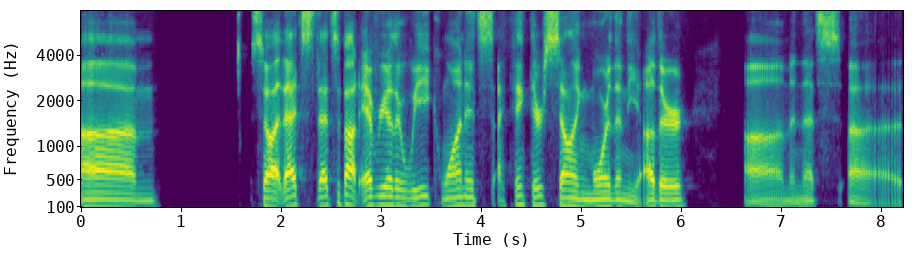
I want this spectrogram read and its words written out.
Um, so that's that's about every other week. One, it's I think they're selling more than the other, um, and that's uh,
